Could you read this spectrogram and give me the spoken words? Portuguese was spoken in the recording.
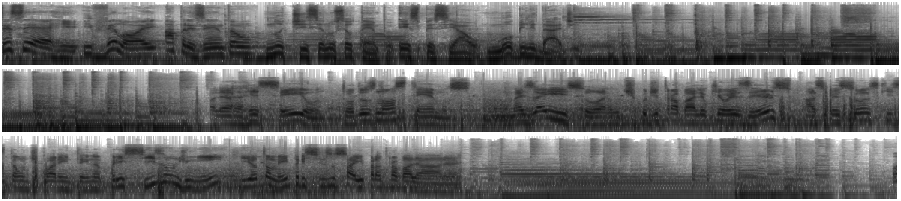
CCR e Veloy apresentam Notícia no seu tempo, especial Mobilidade. Olha, receio todos nós temos. Mas é isso, é o tipo de trabalho que eu exerço. As pessoas que estão de quarentena precisam de mim e eu também preciso sair para trabalhar, né?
